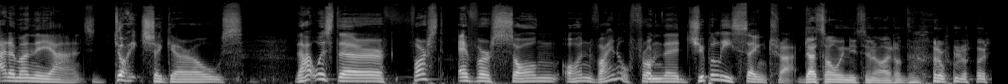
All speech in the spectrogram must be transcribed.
Adam and the Ants, Deutscher Girls. That was their first ever song on vinyl from the Jubilee soundtrack. That's all we need to know. I don't, I don't know any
